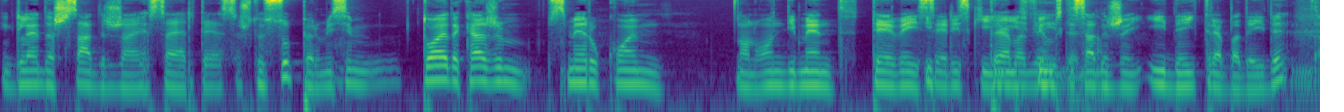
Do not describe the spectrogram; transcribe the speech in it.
gledaš sadržaje sa RTS-a, što je super. Mislim, to je da kažem smer u kojem ono, on demand TV i serijski treba i da filmski ide, da. sadržaj ide i treba da ide. Da.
